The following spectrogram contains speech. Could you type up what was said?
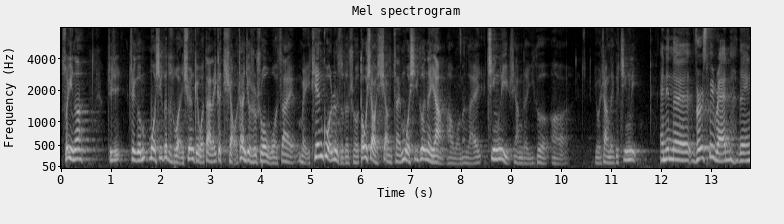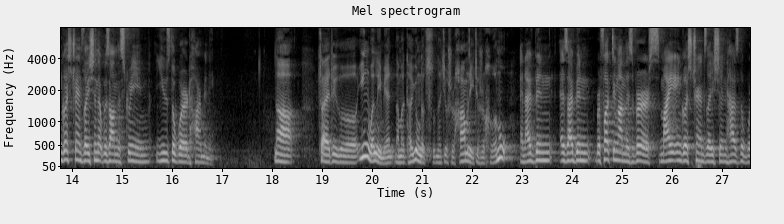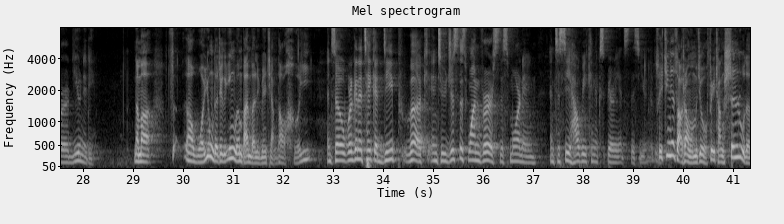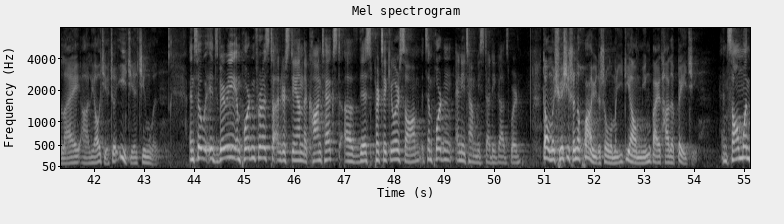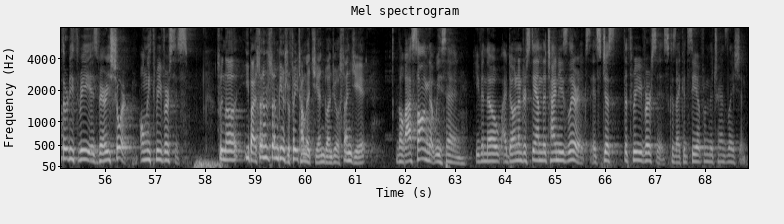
所以呢，这这个墨西哥的短宣给我带来一个挑战，就是说我在每天过日子的时候，都是要像在墨西哥那样啊，我们来经历这样的一个呃，有这样的一个经历。And in the verse we read, the English translation that was on the screen used the word harmony. 那在这个英文里面，那么它用的词呢就是 harmony，就是和睦。And I've been as I've been reflecting on this verse, my English translation has the word unity. 那么啊，我用的这个英文版本里面讲到合一。And so we're going to take a deep look into just this one verse this morning and to see how we can experience this unity. 所以今天早上我们就非常深入的来啊了解这一节经文。and so it's very important for us to understand the context of this particular psalm. It's important anytime we study God's word. And Psalm 133 is very short, only three verses. the last song that we sang even though I don't understand the Chinese lyrics. It's just the three verses because I could see it from the translation.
